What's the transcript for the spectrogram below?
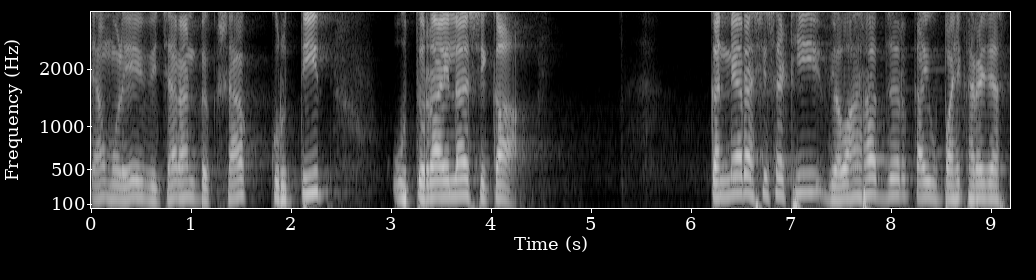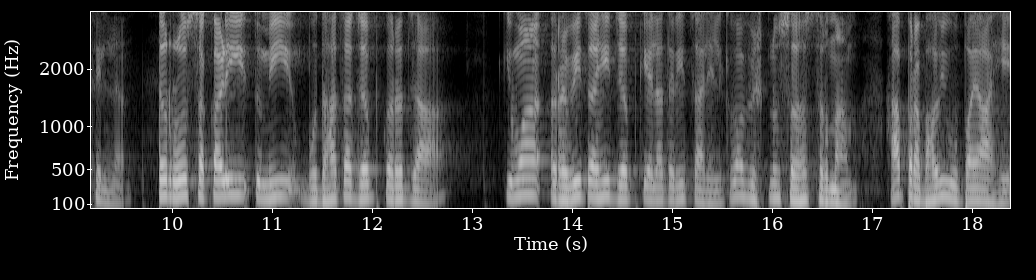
त्यामुळे विचारांपेक्षा कृतीत उतरायला शिका. कन्या राशीसाठी व्यवहारात जर काही उपाय करायचे असतील ना तर रोज सकाळी तुम्ही बुधाचा जप करत जा किंवा रवीचाही जप केला तरी चालेल किंवा विष्णू सहस्रनाम हा प्रभावी उपाय आहे.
